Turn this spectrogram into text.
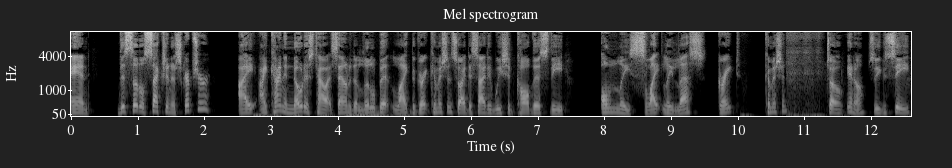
And this little section of scripture, I, I kind of noticed how it sounded a little bit like the Great Commission. So I decided we should call this the only slightly less Great Commission. So, you know, so you can see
